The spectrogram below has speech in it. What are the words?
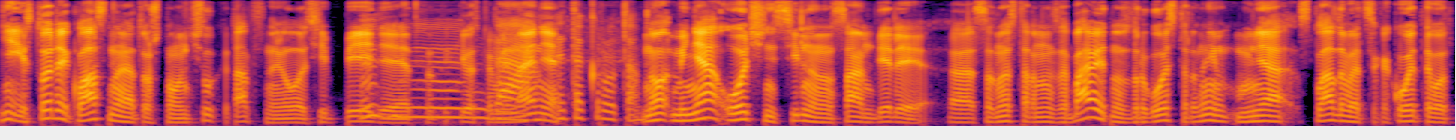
Не, история классная, то, что он учил кататься на велосипеде, это Мгм, такие воспоминания. Да, это круто. Но меня очень сильно, на самом деле, э, с одной стороны, забавит, но с другой стороны, у меня складывается какой-то вот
